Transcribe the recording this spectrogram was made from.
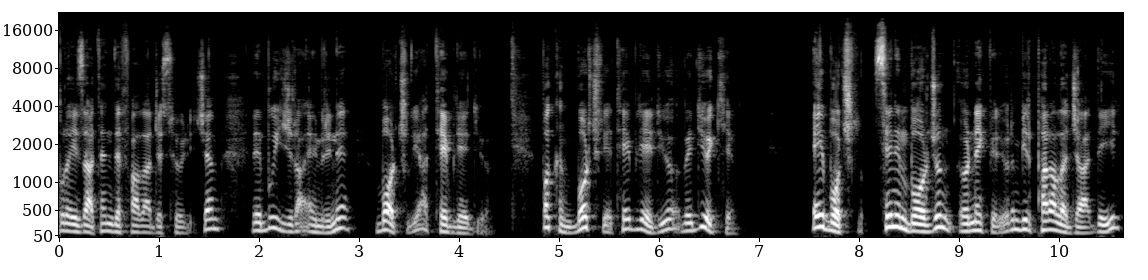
Burayı zaten defalarca söyleyeceğim ve bu icra emrini borçluya tebliğ ediyor. Bakın borçluya tebliğ ediyor ve diyor ki Ey borçlu senin borcun örnek veriyorum bir para alacağı değil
